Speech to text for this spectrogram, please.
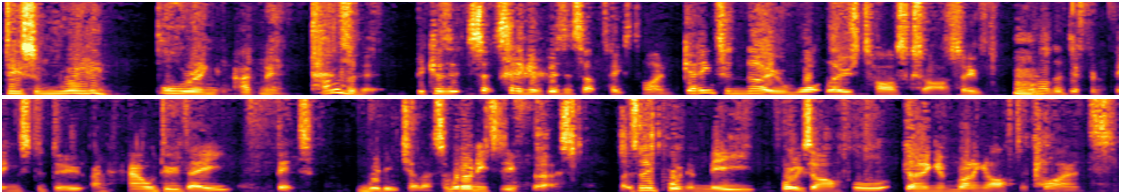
do some really boring admin, tons of it, because it's setting a business up takes time. Getting to know what those tasks are. So, mm. what are the different things to do, and how do they fit with each other? So, what do I need to do first? There's no point in me, for example, going and running after clients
